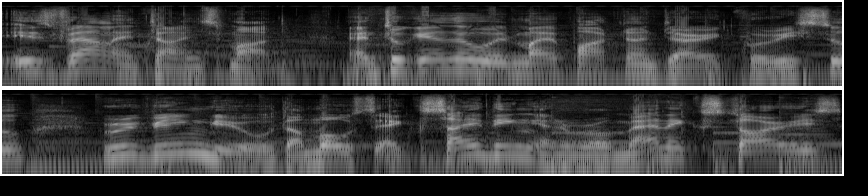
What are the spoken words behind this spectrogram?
is Valentine's month, and together with my partner Derek Kurisu, we bring you the most exciting and romantic stories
